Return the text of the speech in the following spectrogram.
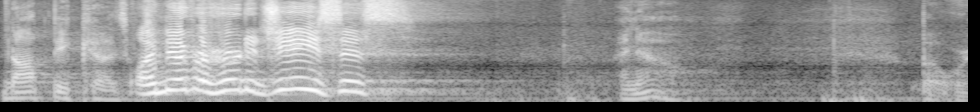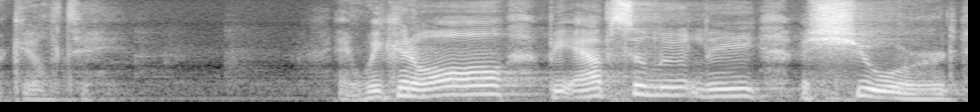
Not because, I never heard of Jesus. I know, but we're guilty. And we can all be absolutely assured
